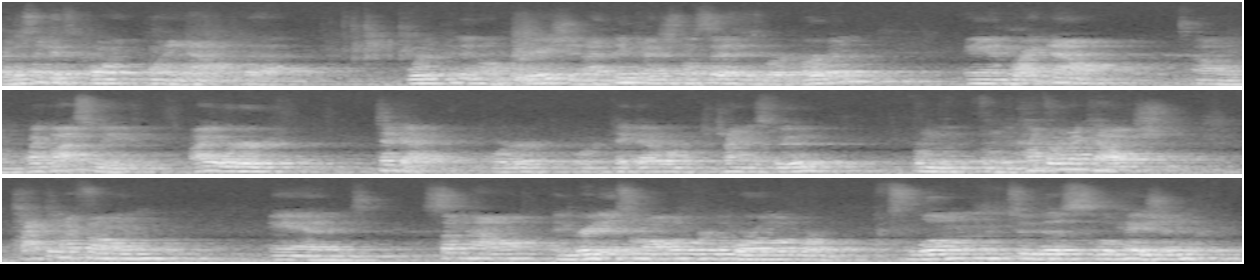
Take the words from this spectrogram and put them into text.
I just think it's point, pointing out that we're dependent on creation. I think I just want to say that because we're urban, and right now, um, like last week, I ordered takeout, order order takeout, ordered Chinese food from the from the comfort of my couch, typed in my phone, and somehow ingredients from all over the world were flown to this location,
